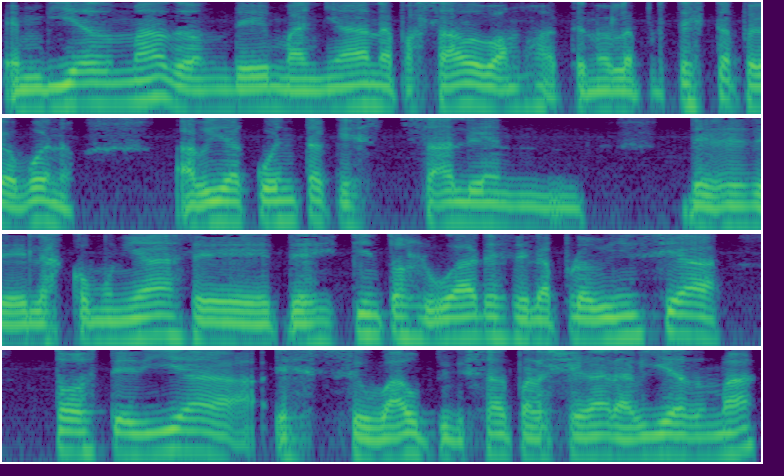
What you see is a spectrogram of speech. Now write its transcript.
en Viedma, donde mañana pasado vamos a tener la protesta, pero bueno, había cuenta que salen desde las comunidades de, distintos lugares de la provincia, todo este día se va a utilizar para llegar a Viedma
